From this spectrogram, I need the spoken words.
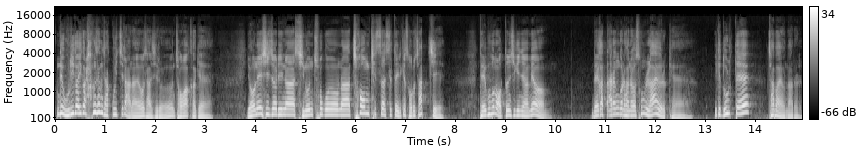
근데 우리가 이걸 항상 잡고 있질 않아요, 사실은. 정확하게. 연애 시절이나 신혼 초고나 처음 키스했을 때 이렇게 서로 잡지. 대부분은 어떤 식이냐면 내가 다른 걸 하나가 손을 놔요, 이렇게. 이렇게 놀 때 잡아요, 나를.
